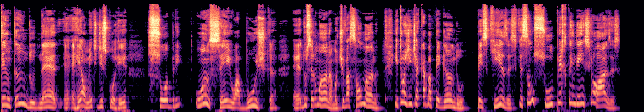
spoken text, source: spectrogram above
tentando, né, é realmente discorrer sobre o anseio, a busca é, do ser humano, a motivação humana. Então a gente acaba pegando pesquisas que são super tendenciosas,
